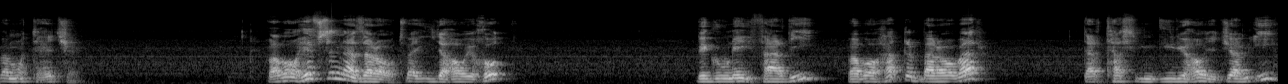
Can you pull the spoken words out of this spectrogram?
و متحد شد و با حفظ نظرات و ایده های خود به گونه فردی و با حق برابر در تصمیم گیری های جمعی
